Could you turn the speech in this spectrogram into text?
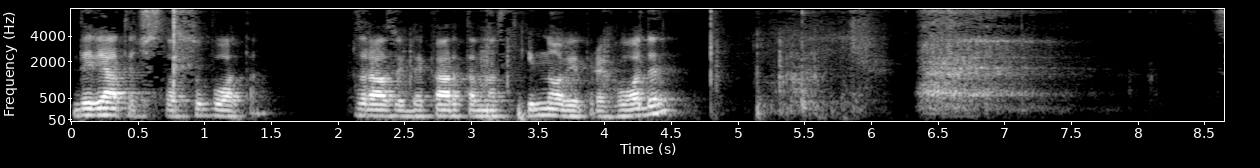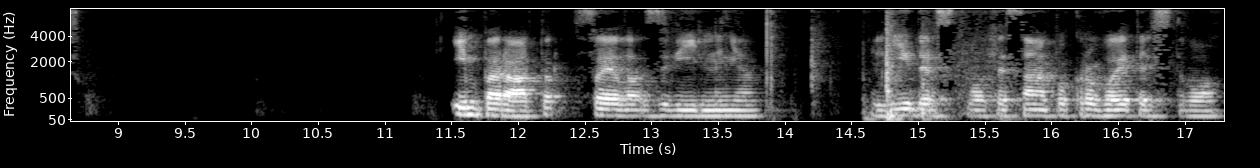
9 число субота. Зразу йде карта, в нас такі нові пригоди. Імператор, сила, звільнення, лідерство, те саме покровительство,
